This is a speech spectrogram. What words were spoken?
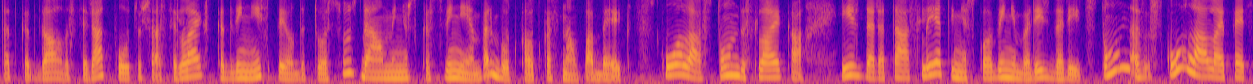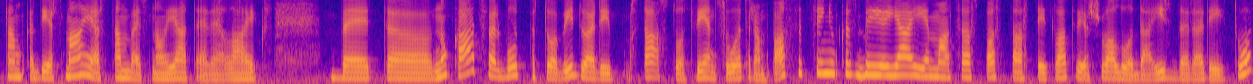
Tad, kad galvas ir atpūtušās, ir laiks, kad viņi izpilda tos uzdevumus, kas viņiem varbūt kaut kas nav pabeigts skolā, stundas laikā. Izdara tās lietiņas, ko viņi var izdarīt stunda, skolā, lai pēc tam, kad ies mājās, tam vairs nav jātērē laiks. Bet nu, kāds var būt pa to vidu arī stāstot viens otram pasaciņu, kas bija jāiemācās pastāstīt latviešu valodā, izdara arī to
